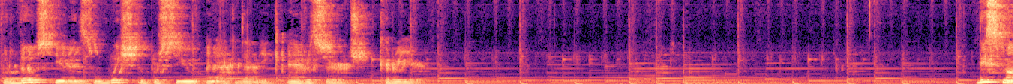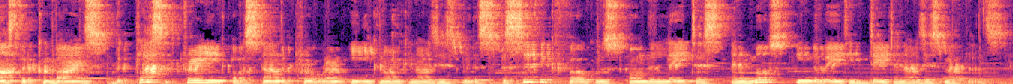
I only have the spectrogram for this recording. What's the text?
for those students who wish to pursue an academic and research career. This master combines the classic training of a standard program in economic analysis with a specific focus on the latest and most innovative data analysis methods,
